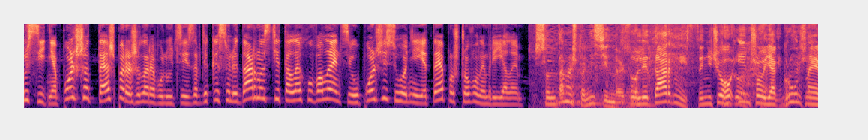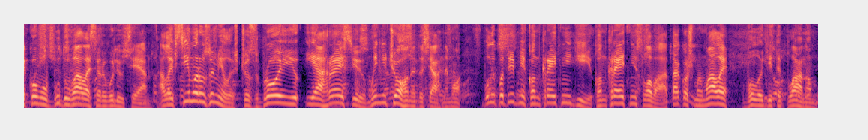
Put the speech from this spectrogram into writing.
Сусідня Польща теж пережила революції. Завдяки солідарності та Леху Валенції у Польщі сьогодні є те, про що вони мріяли. Солідарність. Солідарність це нічого іншого, як ґрунт, на якому будувалася революція. Але всі ми розуміли, що зброєю і агресією ми нічого не досягнемо. Були потрібні конкретні дії, конкретні слова. А також ми мали володіти планом.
